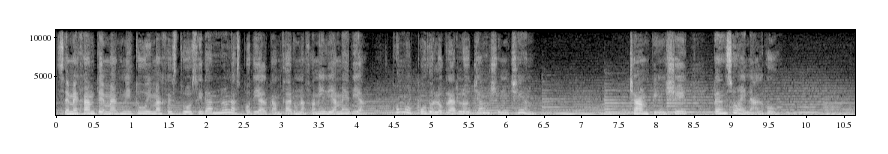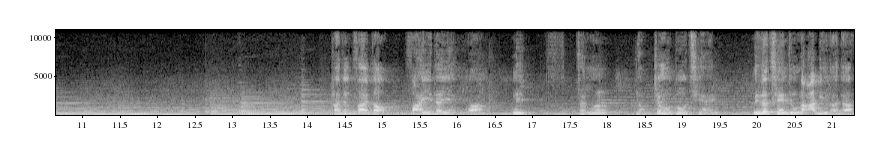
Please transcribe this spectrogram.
Semejante magnitud y majestuosidad no las podía alcanzar una familia media. ¿Cómo pudo lograrlo Jiang Shunqin? Chang Pingxi pensó en algo. 你的钱从哪里来的？”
